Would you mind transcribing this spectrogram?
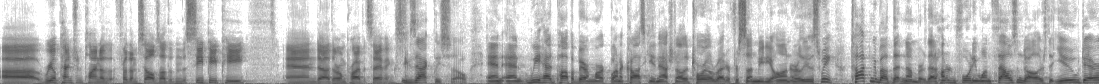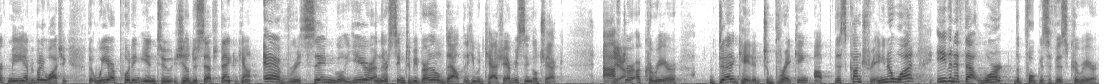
uh, real pension plan for themselves other than the CPP and uh, their own private savings. Exactly so. And and we had Papa Bear Mark Bonokoski, a national editorial writer for Sun Media, on earlier this week, talking about that number, that $141,000 that you, Derek, me, everybody watching, that we are putting into Gilles Duceppe's bank account every single year, and there seemed to be very little doubt that he would cash every single check after yeah. a career dedicated to breaking up this country. And you know what? Even if that weren't the focus of his career,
